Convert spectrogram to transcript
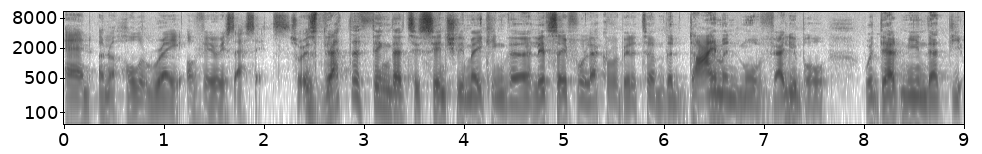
and a whole array of various assets. So is that the thing that's essentially making the, let's say for lack of a better term, the diamond more valuable? Would that mean that the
